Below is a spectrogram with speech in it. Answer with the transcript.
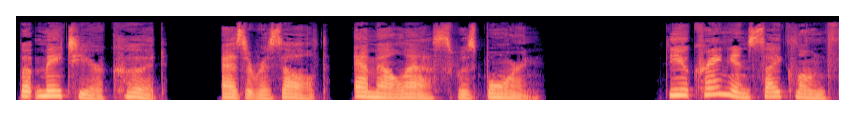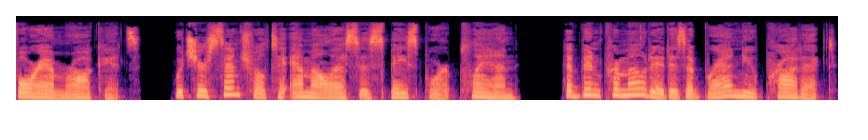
but Matier could. As a result, MLS was born. The Ukrainian Cyclone 4M rockets, which are central to MLS's spaceport plan, have been promoted as a brand new product,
